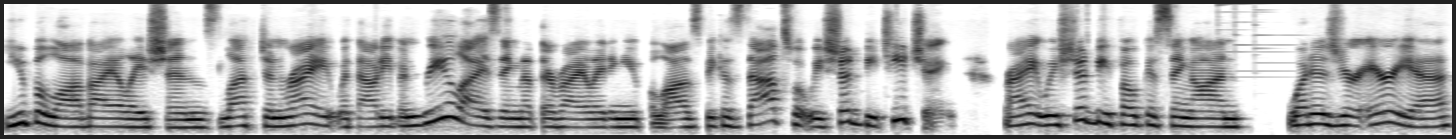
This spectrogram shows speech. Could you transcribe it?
UPA law violations left and right without even realizing that they're violating UPA laws because that's what we should be teaching, right? We should be focusing on what is your area?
